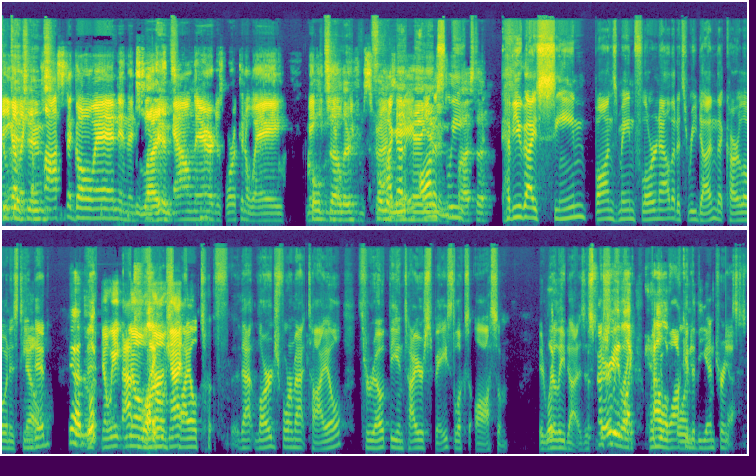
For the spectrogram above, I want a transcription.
Two you got kitchens, like the pasta going, and then she's down there just working away. Cold cellar. I got honestly. Have you guys seen Bond's main floor now that it's redone? That Carlo and his team no. did. Yeah, look, no, we, that no, large no, that... tile, t- that large format tile throughout the entire space looks awesome. It what, really does, especially like, like when you walk into the entrance.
